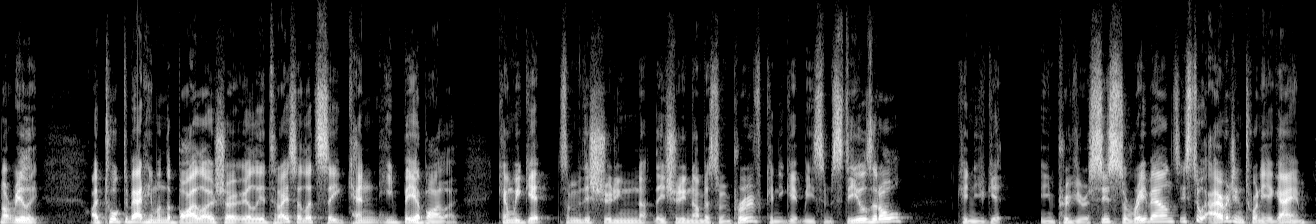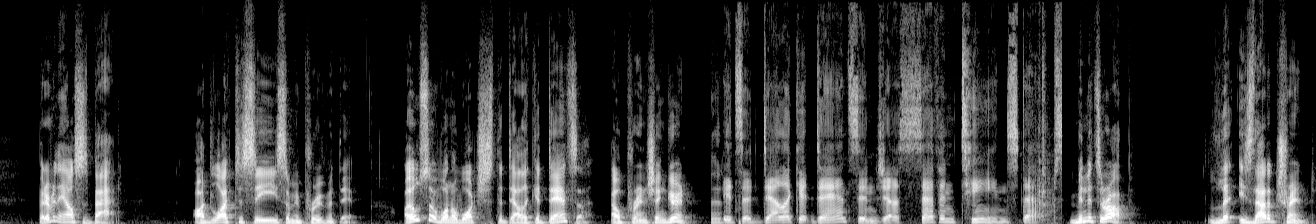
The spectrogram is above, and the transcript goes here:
Not really. I talked about him on the Buy Low show earlier today, so let's see. Can he be a Bilo? Can we get some of this shooting these shooting numbers to improve? Can you get me some steals at all? Can you get improve your assists or rebounds. He's still averaging 20 a game, but everything else is bad. I'd like to see some improvement there. I also want to watch the delicate dancer, Alperen Sengun. It's a delicate dance in just 17 steps. Minutes are up. Is that a trend?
